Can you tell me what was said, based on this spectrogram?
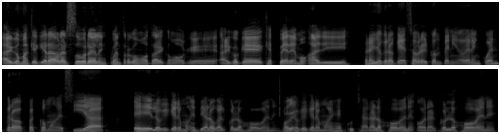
¿Algo más que quiera hablar sobre el encuentro como tal? Como que algo que, que esperemos allí. Pero yo creo que sobre el contenido del encuentro, pues como decía, eh, lo que queremos es dialogar con los jóvenes. Lo que queremos es escuchar a los jóvenes, orar con los jóvenes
